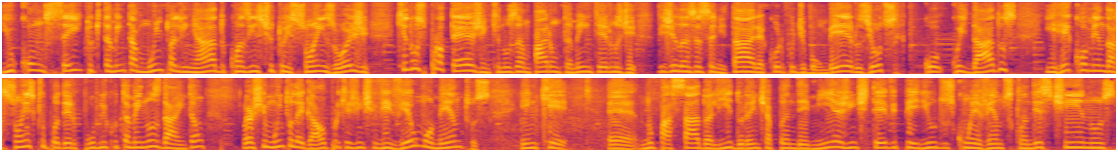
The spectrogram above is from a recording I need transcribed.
e o conceito que também está muito alinhado com as instituições hoje que nos protegem, que nos amparam também em termos de vigilância sanitária, corpo de bombeiros e outros cu- cuidados e recomendações que o poder público também nos dá. Então, eu achei muito legal porque a gente viveu momentos em que é, no passado ali, durante a pandemia, a gente teve períodos com eventos clandestinos.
